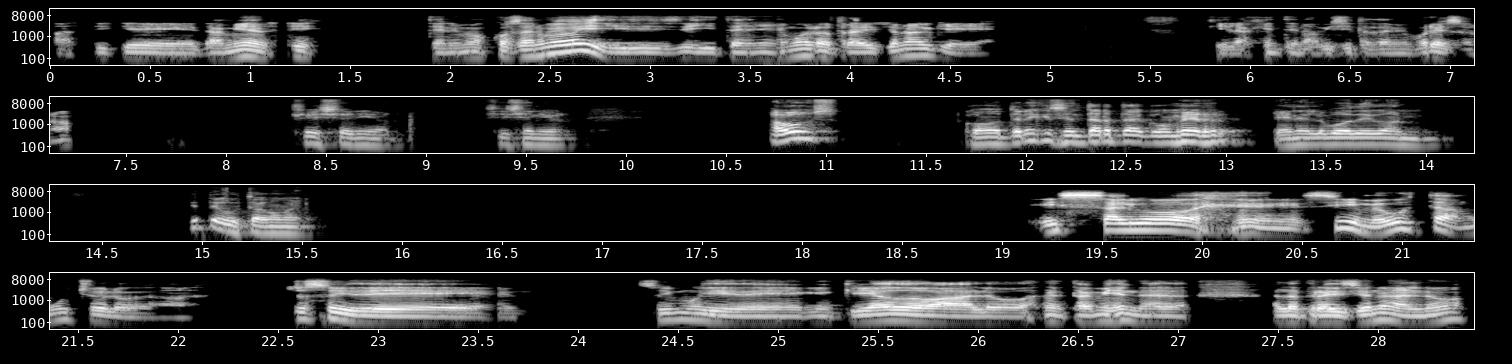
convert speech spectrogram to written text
Así que también, sí, tenemos cosas nuevas y, tenemos lo tradicional que, que la gente nos visita también por eso, ¿no? Sí, señor. Sí, señor. A vos, cuando tenés que sentarte a comer en el bodegón, ¿qué te gusta comer? Es algo, sí, me gusta mucho lo yo soy de soy muy de, criado a lo también a lo tradicional, ¿no?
